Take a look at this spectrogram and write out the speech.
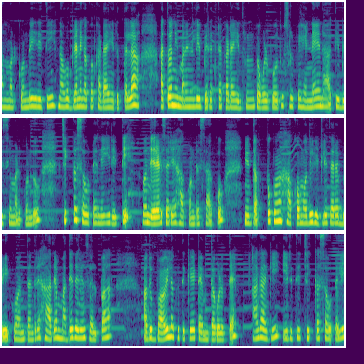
ಆನ್ ಮಾಡಿಕೊಂಡು ಈ ರೀತಿ ನಾವು ಒಗ್ಗರಣೆಗೆ ಹಾಕೋ ಕಡಾಯಿ ಇರುತ್ತಲ್ಲ, ಅಥವಾ ನಿಮ್ಮ ಮನೆಯಲ್ಲಿ ಬೇರೆ ಥರ ಕಡಾಯಿ ಇದ್ರೂ ತೊಗೊಳ್ಬೋದು. ಸ್ವಲ್ಪ ಎಣ್ಣೆಯನ್ನು ಹಾಕಿ ಬಿಸಿ ಮಾಡಿಕೊಂಡು ಚಿಕ್ಕ ಸೌಟಲ್ಲಿ ಈ ರೀತಿ ಒಂದು ಎರಡು ಸರಿ ಹಾಕ್ಕೊಂಡ್ರೆ ಸಾಕು. ನೀವು ದಪ್ಪಗೂ ಹಾಕೊಬೋದು, ಇಡ್ಲಿ ಥರ ಬೇಕು ಅಂತಂದರೆ, ಆದರೆ ಮಧ್ಯದಲ್ಲಿ ಸ್ವಲ್ಪ ಅದು ಬಾಯ್ಲ್ ಆಗೋದಕ್ಕೆ ಟೈಮ್ ತಗೊಳುತ್ತೆ. ಹಾಗಾಗಿ ಈ ರೀತಿ ಚಿಕ್ಕ ಸೌಟಲ್ಲಿ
